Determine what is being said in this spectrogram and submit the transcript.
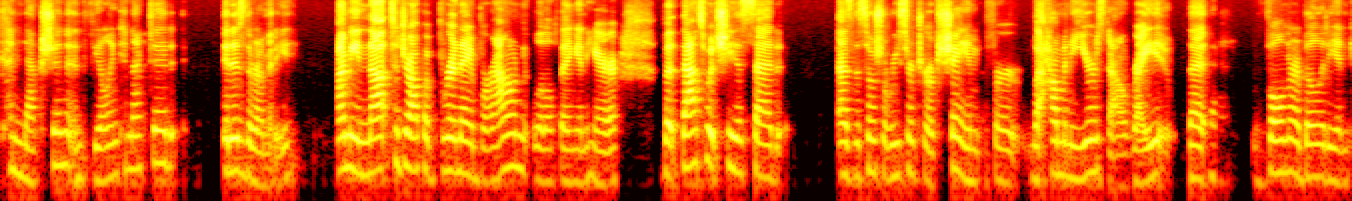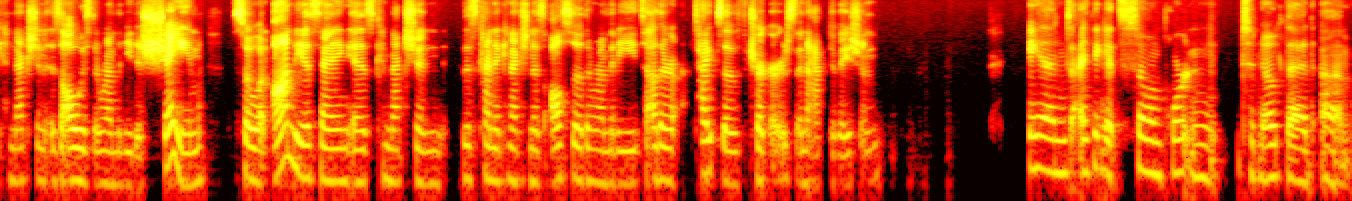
connection and feeling connected it is the remedy. I mean not to drop a brene brown little thing in here but that's what she has said as the social researcher of shame for what how many years now right? That yeah. vulnerability and connection is always the remedy to shame so what Aundi is saying is connection, this kind of connection is also the remedy to other types of triggers and activation. And I think it's so important to note that um,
